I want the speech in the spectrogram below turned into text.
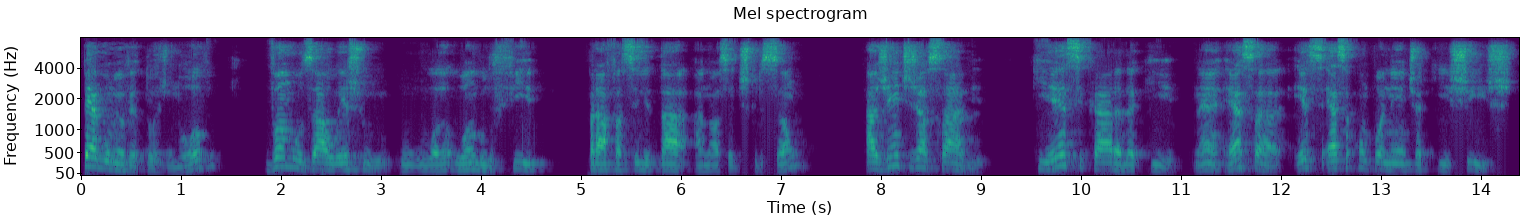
Pego o meu vetor de novo, vamos usar o eixo, o, o ângulo φ para facilitar a nossa descrição. A gente já sabe que esse cara daqui, né, essa, esse, essa componente aqui, x,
